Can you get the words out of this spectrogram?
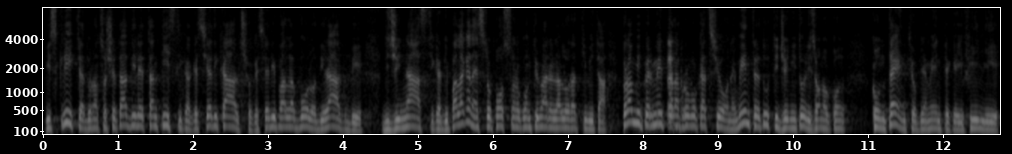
iscritti ad una società dilettantistica che sia di calcio, che sia di pallavolo, di rugby, di ginnastica, di pallacanestro possono continuare la loro attività. Però mi permetta la provocazione, mentre tutti i genitori sono con contenti ovviamente che i figli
